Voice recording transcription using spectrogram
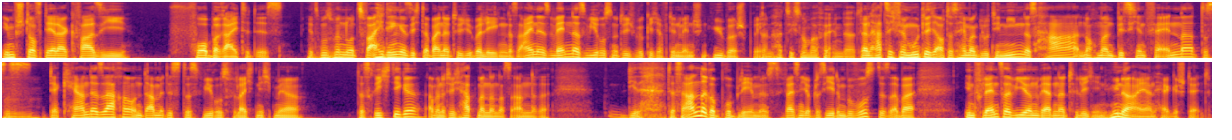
Impfstoff, der da quasi vorbereitet ist. Jetzt muss man nur zwei Dinge sich dabei natürlich überlegen. Das eine ist, wenn das Virus natürlich wirklich auf den Menschen überspringt. Dann hat sich nochmal verändert. Dann hat sich vermutlich auch das Hämagglutinin, das H, nochmal ein bisschen verändert. Das mhm. ist der Kern der Sache und damit ist das Virus vielleicht nicht mehr das Richtige, aber natürlich hat man dann das andere. Die, das andere Problem ist, ich weiß nicht, ob das jedem bewusst ist, aber Influenzaviren werden natürlich in Hühnereiern hergestellt.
